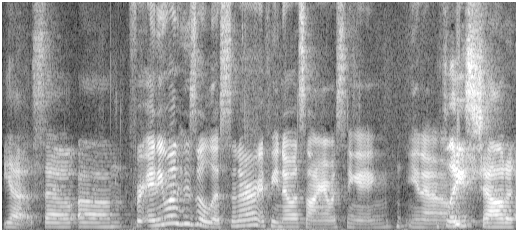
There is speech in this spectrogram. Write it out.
yeah, so um, for anyone who's a listener, if you know a song I was singing, you know, please shout it,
